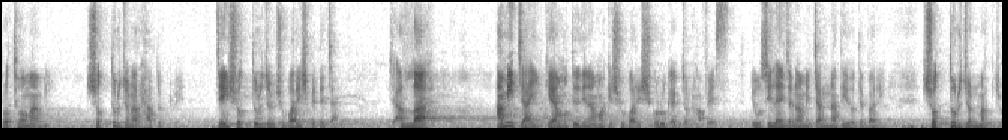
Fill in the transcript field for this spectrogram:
প্রথম আমি, সত্তর জনের হাত উঠবে। যেই সত্তর জন সুপারিশ পেতে চান যে আল্লাহ, আমি চাই কেয়ামতের দিন আমাকে সুপারিশ করুক একজন হাফেজ। এই উসিলায় যেন আমি জান্নাতি হতে পারি। সত্তর জন মাত্র।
